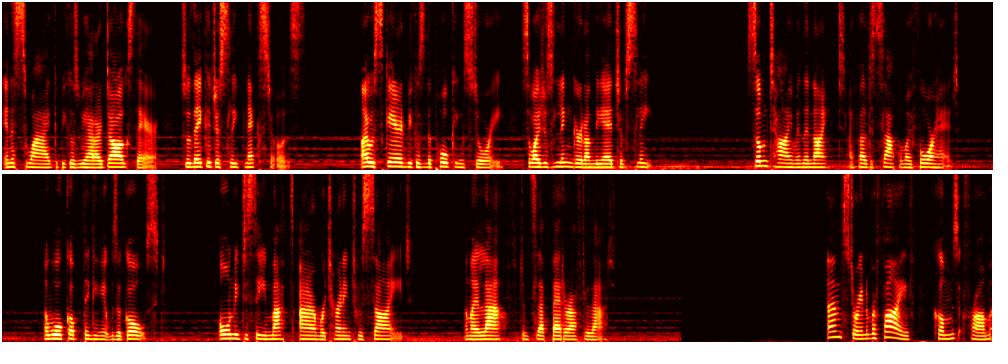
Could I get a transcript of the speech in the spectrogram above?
in a swag because we had our dogs there, so they could just sleep next to us. I was scared because of the poking story, so I just lingered on the edge of sleep. Sometime in the night, I felt a slap on my forehead. I woke up thinking it was a ghost, only to see Matt's arm returning to his side, and I laughed and slept better after that. And story number five comes from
